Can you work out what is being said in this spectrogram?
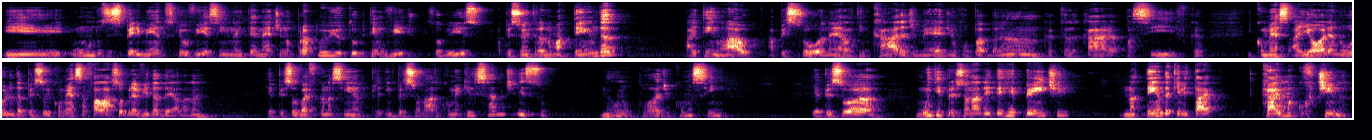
E um dos experimentos que eu vi assim na internet, no próprio YouTube tem um vídeo sobre isso. A pessoa entra numa tenda, aí tem lá a pessoa, né? Ela tem cara de médium, roupa branca, aquela cara pacífica, e começa, aí olha no olho da pessoa e começa a falar sobre a vida dela, né? E a pessoa vai ficando assim, impressionada, como é que ele sabe disso? Não, não pode, como assim? E a pessoa muito impressionada e de repente, na tenda que ele tá, cai uma cortina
